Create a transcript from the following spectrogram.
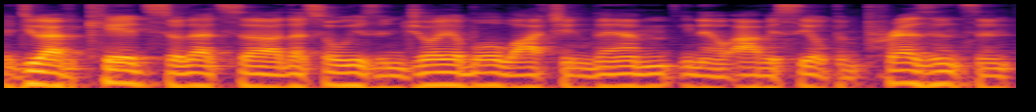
I do have kids, so that's uh, that's always enjoyable watching them. You know, obviously open presents and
